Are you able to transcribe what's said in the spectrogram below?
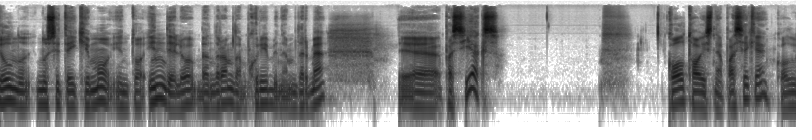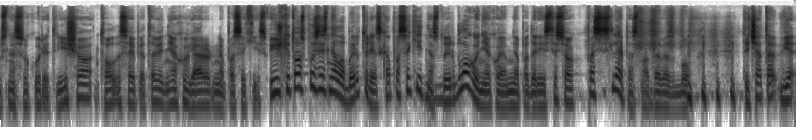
pilnu nusiteikimu, in tuo indėliu bendram tam kūrybiniam darbe e, pasieks. Kol to jis nepasiekė, kol jūs nesukūrėt ryšio, tol jisai apie tave nieko gero ir nepasakys. O iš kitos pusės nelabai ir turės ką pasakyti, nes tu ir blogo nieko jam nepadarys, tiesiog pasislėpęs nuo tavęs buvo. tai čia ta vie-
